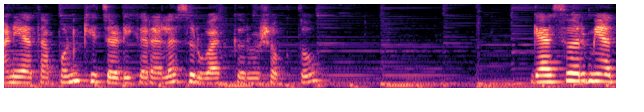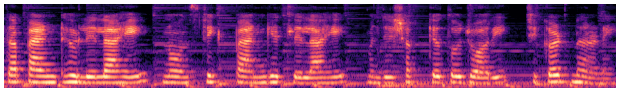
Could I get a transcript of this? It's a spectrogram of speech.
आणि आता आपण खिचडी करायला सुरुवात करू शकतो. गॅसवर मी आता पॅन ठेवलेला आहे. नॉनस्टिक पॅन घेतलेला आहे. म्हणजे शक्यतो ज्वारी चिकटणार नाही.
